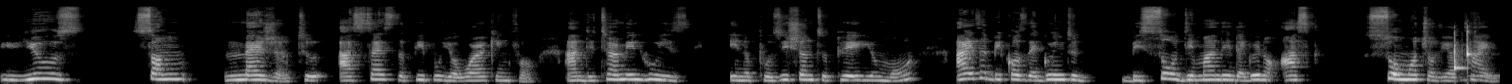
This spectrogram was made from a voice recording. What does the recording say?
use some measure to assess the people you're working for and determine who is in a position to pay you more either because they're going to be so demanding they're going to ask so much of your time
